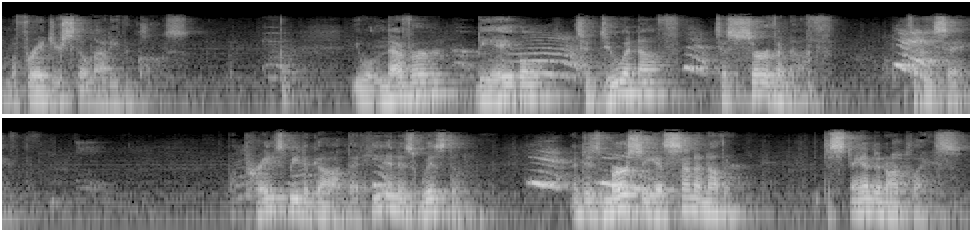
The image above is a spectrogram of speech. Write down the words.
I'm afraid you're still not even close. You will never be able to do enough, to serve enough to be saved. But praise be to God that He, in His wisdom and His mercy, has sent another to stand in our place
